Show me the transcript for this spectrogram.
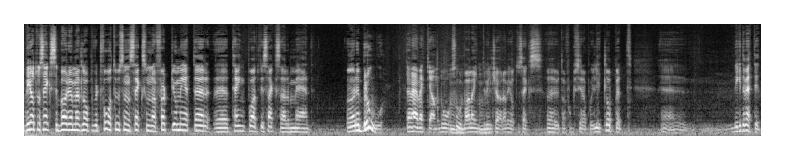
V86 börjar med ett lopp över 2640 meter. Eh, tänk på att vi saxar med Örebro den här veckan då Solvalla inte vill köra V86 eh, utan fokusera på Elitloppet. Eh, vilket är vettigt.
